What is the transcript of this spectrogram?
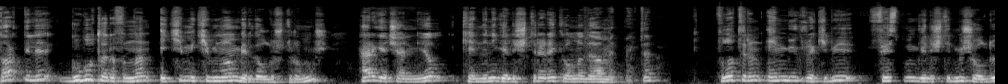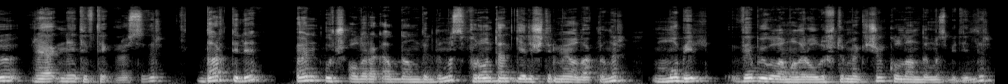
Dart dili Google tarafından Ekim 2011'de oluşturulmuş. Her geçen yıl kendini geliştirerek yoluna devam etmekte. Flutter'ın en büyük rakibi Facebook'un geliştirmiş olduğu React Native teknolojisidir. Dart dili ön uç olarak adlandırdığımız frontend geliştirmeye odaklanır. Mobil, web uygulamaları oluşturmak için kullandığımız bir dildir.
